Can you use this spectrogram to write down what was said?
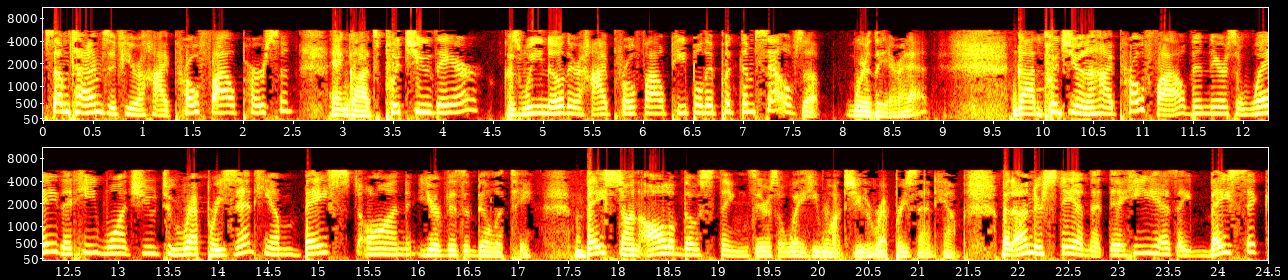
Sometimes if you're a high profile person and God's put you there, because we know there are high profile people that put themselves up where they're at. God puts you in a high profile, then there's a way that He wants you to represent Him based on your visibility. Based on all of those things, there's a way He wants you to represent Him. But understand that, that He has a basic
